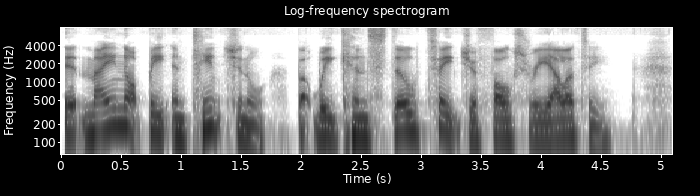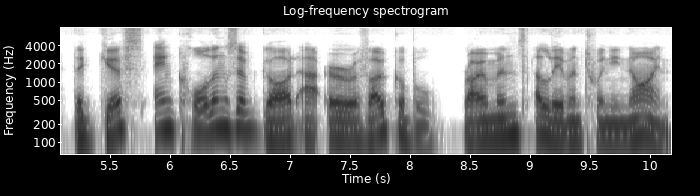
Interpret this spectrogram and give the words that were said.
It may not be intentional, but we can still teach a false reality. The gifts and callings of God are irrevocable. Romans 11:29.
